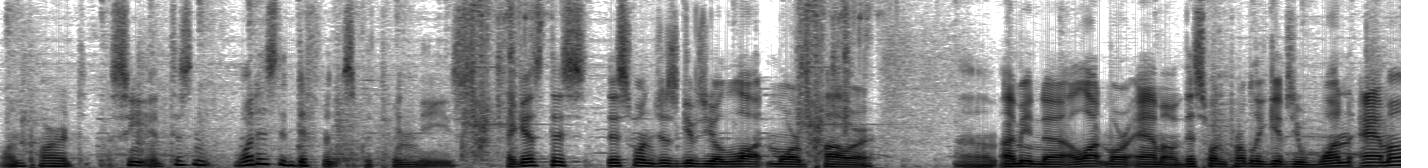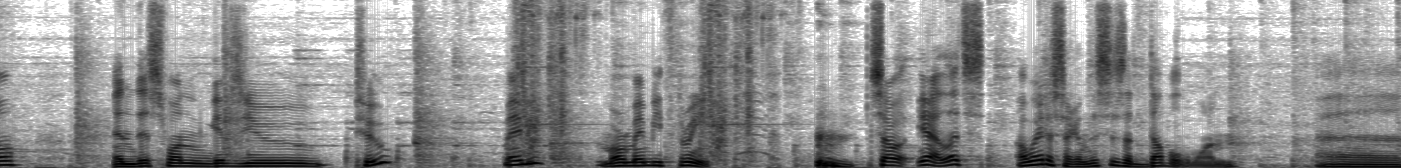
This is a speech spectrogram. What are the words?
One part. See, it doesn't. What is the difference between these? I guess this this one just gives you a lot more power. Um, I mean, uh, a lot more ammo. This one probably gives you one ammo, and this one gives you two, maybe, or maybe three. so yeah, let's. Oh wait a second. This is a double one. Uh,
